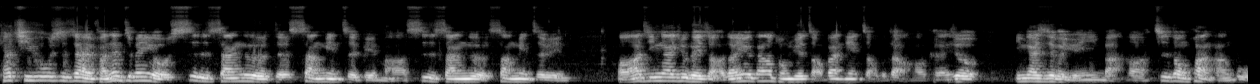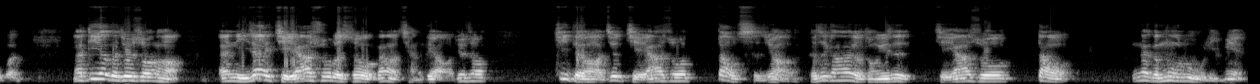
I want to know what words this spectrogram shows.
它几乎是在，反正这边有四三二的上面这边嘛，四三二上面这边，哦，它应该就可以找到，因为刚刚同学找半天找不到，哦，可能就应该是这个原因吧，哈，自动换行部分。那第二个就是说呢，哈，呃，你在解压缩的时候，我刚好强调，就是说，记得哈，就解压缩到此就好了。可是刚刚有同学是解压缩到那个目录里面，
